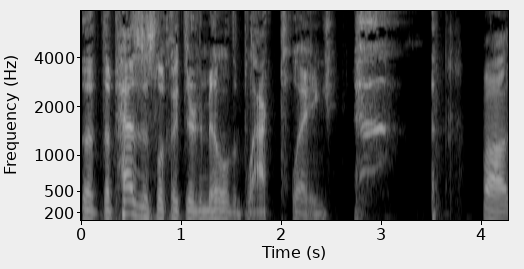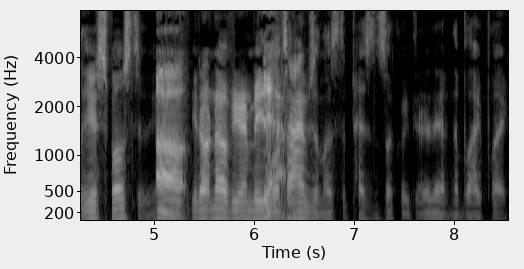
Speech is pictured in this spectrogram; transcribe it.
the peasants look like they're in the middle of the black plague. Well, you're supposed to. Uh, you don't know if you're in medieval yeah. times unless the peasants look like they're having the black plague.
